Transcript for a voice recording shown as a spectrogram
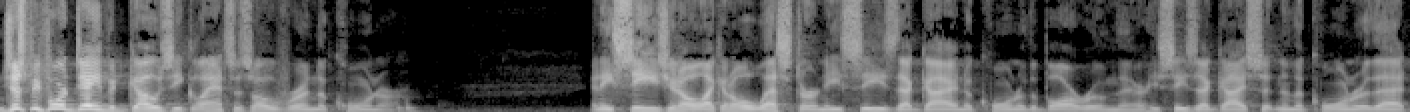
Just before David goes, he glances over in the corner. And he sees, you know, like an old Western, he sees that guy in the corner of the bar room there. He sees that guy sitting in the corner that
